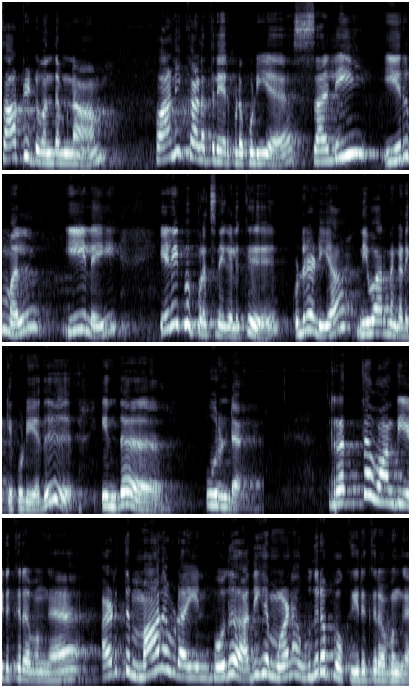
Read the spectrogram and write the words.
சாப்பிட்டுட்டு வந்தோம்னா பனிக்காலத்தில் ஏற்படக்கூடிய சளி இருமல் ஈலை இணைப்பு பிரச்சனைகளுக்கு உடனடியாக நிவாரணம் கிடைக்கக்கூடியது இந்த உருண்டை. இரத்த வாந்தி எடுக்கிறவங்க அடுத்து மாதவிடாயின் போது அதிகமான உதிரப்போக்கு இருக்கிறவங்க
